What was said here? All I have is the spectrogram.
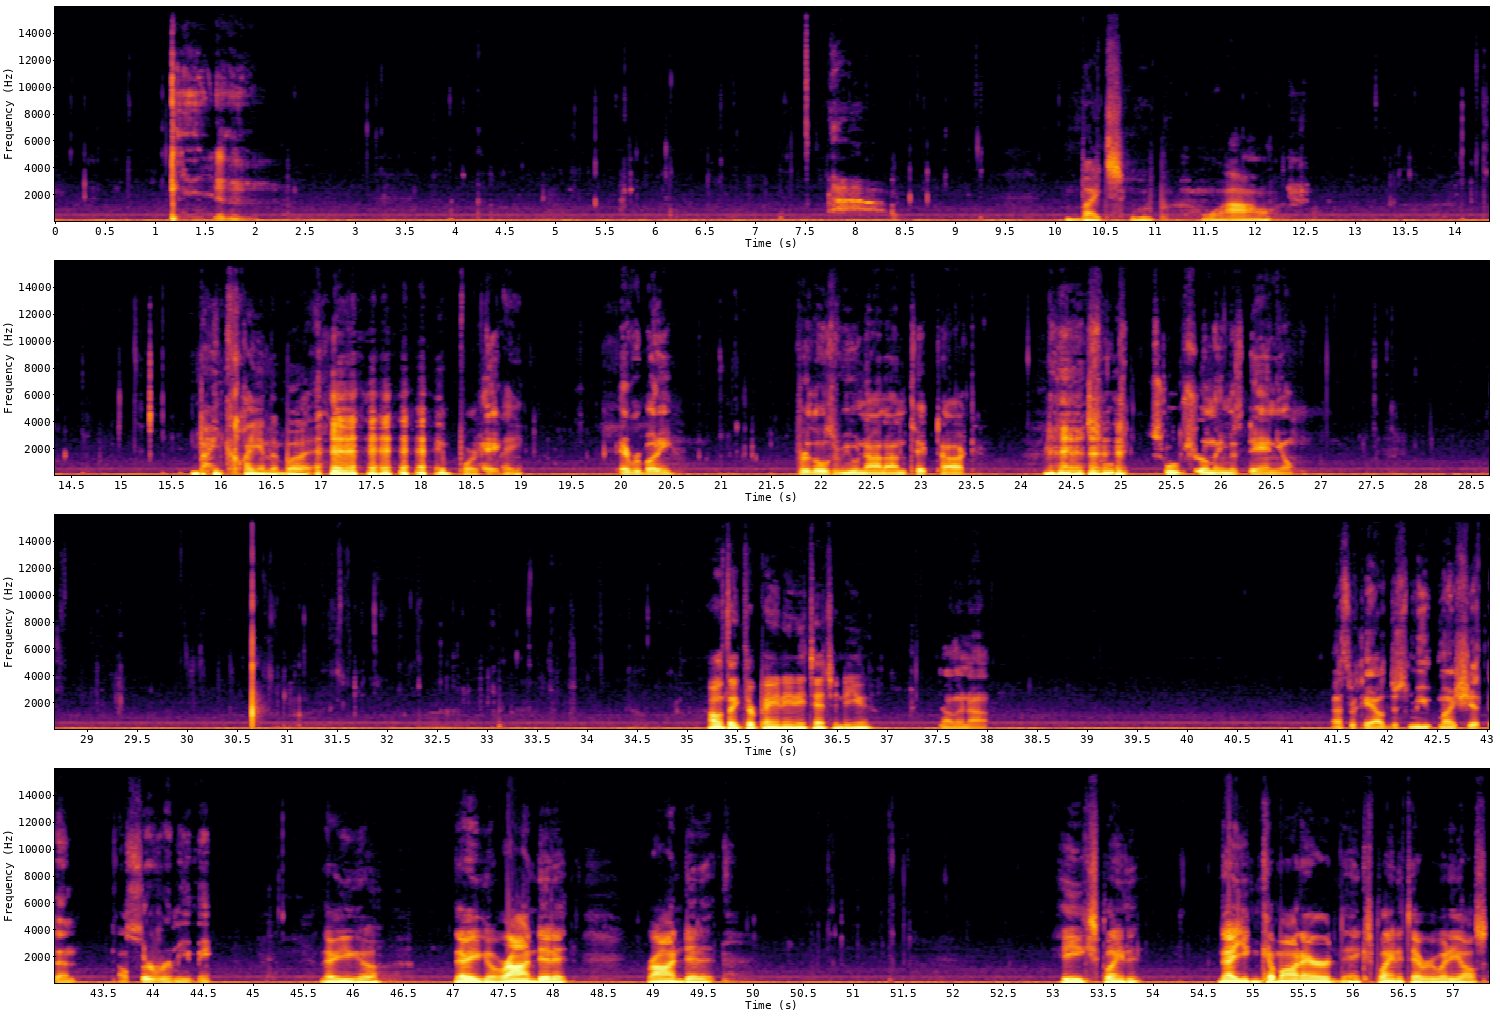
Bite swoop. Wow. Bite clay in the butt. Poor Hey. clay. Everybody, for those of you not on TikTok, Swoop, Swoop's real name is Daniel. I don't think they're paying any attention to you. No, they're not. That's okay. I'll just mute my shit then. I'll server mute me. There you go. There you go. Ron did it. Ron did it. He explained it. Now you can come on air and explain it to everybody else.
